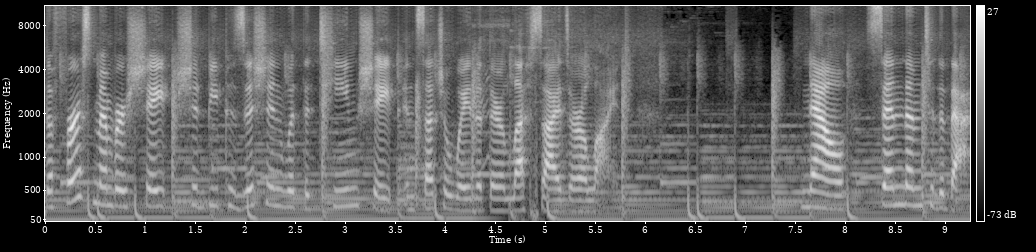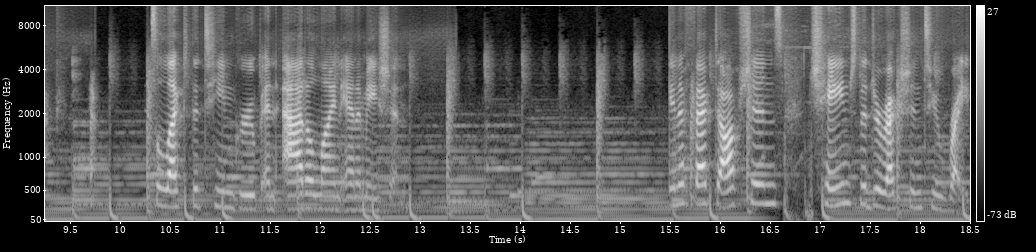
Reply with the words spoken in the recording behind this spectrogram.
The first member's shape should be positioned with the team shape in such a way that their left sides are aligned. Now, send them to the back. Select the team group and add a line animation. In Effect options, change the direction to right.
